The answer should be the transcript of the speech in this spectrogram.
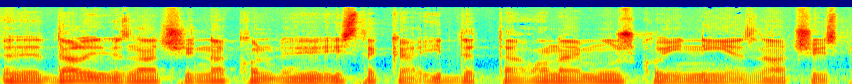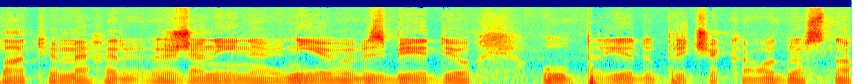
E, da li znači nakon e, isteka ideta onaj muž koji nije znači isplatio meher ženi i nije obezbijedio u periodu pričeka odnosno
